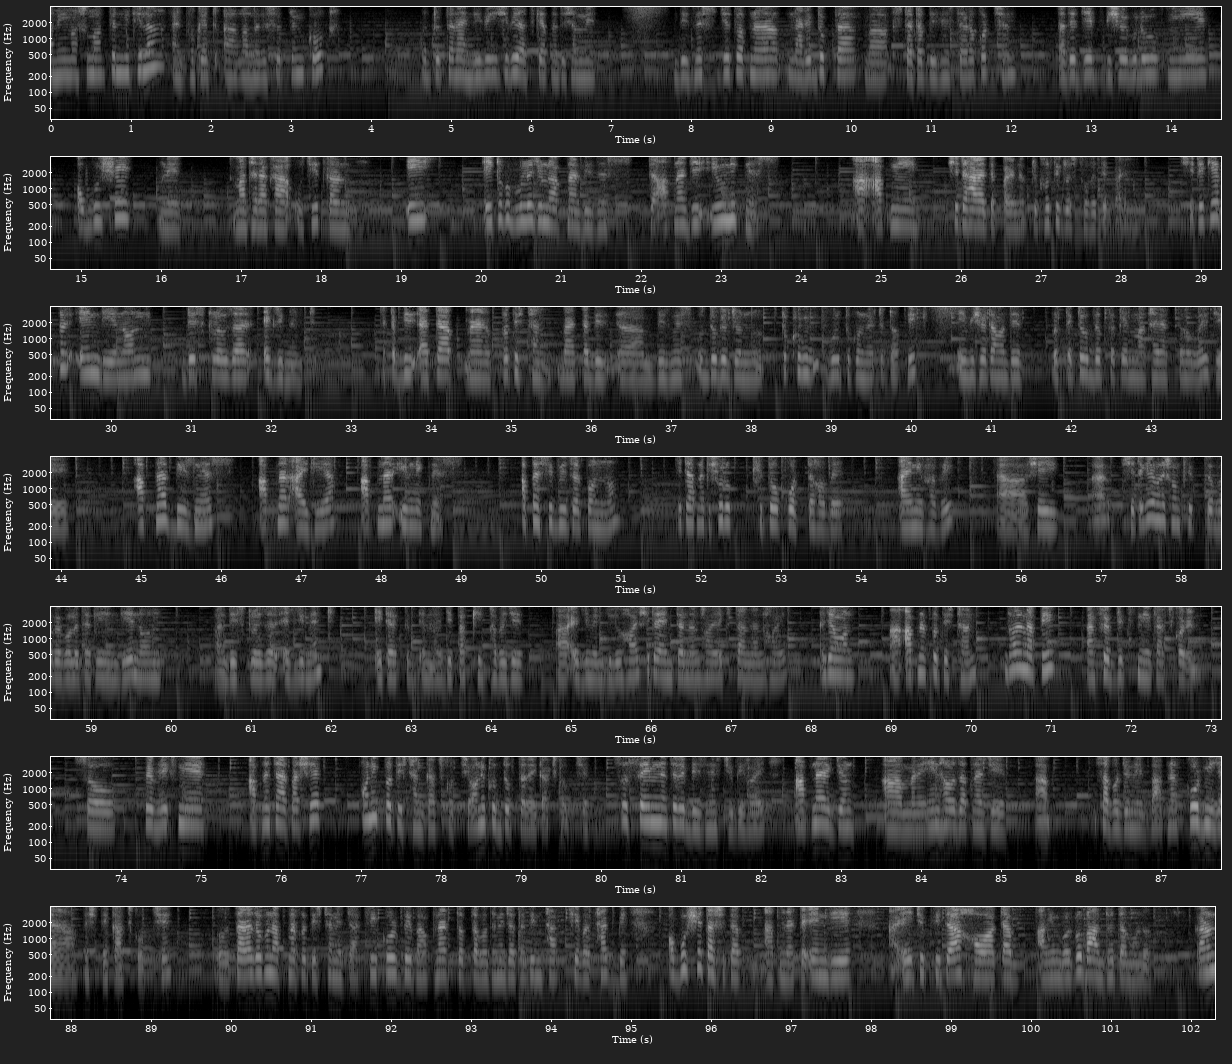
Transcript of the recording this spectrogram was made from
আমি Masuma Akter Mithila advocate Bangladesh supreme court উদ্যোক্তা আইনজীবী হিসেবে আজকে আপনাদের সামনে বিজনেস যেহেতু আপনারা নারী উদ্যোক্তা বা স্টার্ট আপ বিজনেস যারা করছেন, তাদের যে বিষয়গুলো নিয়ে অবশ্যই মানে মাথায় রাখা উচিত। কারণ এই, এইটুকু ভুলের জন্য আপনার বিজনেসটা আপনার যে ইউনিকনেস আপনি সেটা হারাতে পারেন আপনি ক্ষতিগ্রস্ত হতে পারেন। সেটা কি আপনার এনডিএ নন ডিসক্লোজার এগ্রিমেন্ট একটা একটা প্রতিষ্ঠান বা একটা বিজনেস উদ্যোগের জন্য এটা খুবই গুরুত্বপূর্ণ একটা টপিক এই বিষয়টা আমাদের প্রত্যেকটা উদ্যোক্তাকে মাথায় রাখতে হবে যে আপনার বিজনেস আপনার আইডিয়া আপনার ইউনিকনেস আপনার সিগনেচার পণ্য, এটা আপনাকে সুরক্ষিত করতে হবে আইনিভাবে। সেই সেটাকে আমরা সংক্ষিপ্তভাবে বলে থাকি ইন্ডিয়া নন ডিসক্লোজার এগ্রিমেন্ট এটা একটা মানে দ্বিপাক্ষিক ভাবে যে এগ্রিমেন্টগুলো হয়, সেটা ইন্টারনাল হয় এক্সটার্নাল হয়। যেমন আপনার প্রতিষ্ঠান, ধরেন আপনি ফেব্রিক্স নিয়ে কাজ করেন। সো ফেব্রিক্স নিয়ে আপনার চারপাশে অনেক প্রতিষ্ঠান কাজ করছে, অনেক উদ্যোক্তারাই কাজ করছে। সো সেম নেচারের বিজনেস যদি হয়, আপনার একজন মানে ইন হাউস আপনার যে সাবঅর্ডিনেট বা আপনার কর্মী যারা আপনার সাথে কাজ করছে, তো তারা যখন আপনার প্রতিষ্ঠানে চাকরি করবে বা আপনার তত্ত্বাবধানে যতদিন থাকছে বা থাকবে, অবশ্যই তার সাথে আপনার একটা এনডিএ এই চুক্তিটা হওয়াটা আমি বলব বাধ্যতামূলক। কারণ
